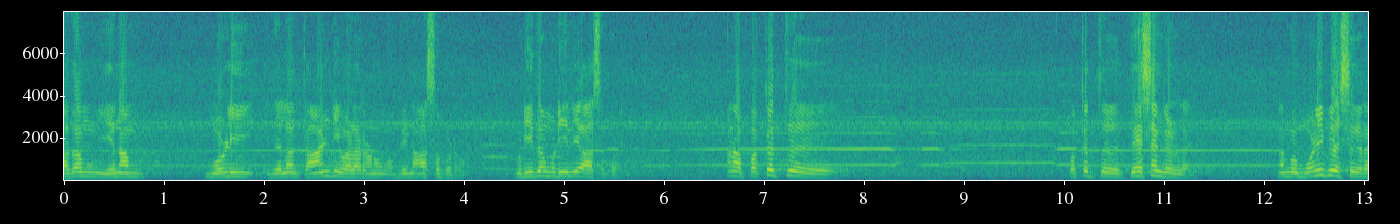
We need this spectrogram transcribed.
மதம் இனம் மொழி இதெல்லாம் தாண்டி வளரணும் அப்படின்னு ஆசைப்படுறோம். முடியுத முடியலையே ஆசைப்படுறோம். ஆனால் பக்கத்து பக்கத்து தேசங்களில் நம்ம மொழி பேசுகிற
